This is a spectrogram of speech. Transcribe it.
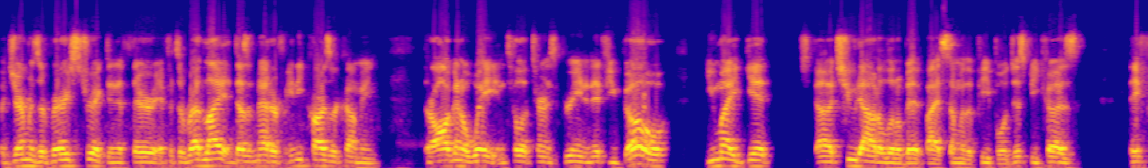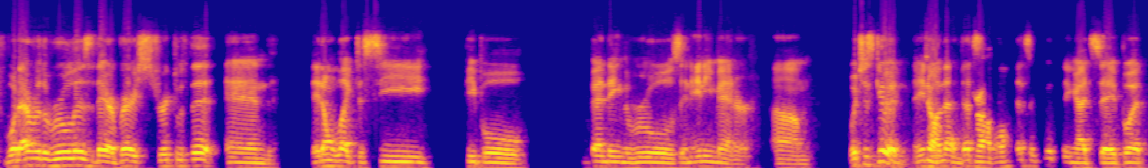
But Germans are very strict, and if they're if it's a red light, it doesn't matter if any cars are coming they're all going to wait until it turns green. And if you go, you might get uh, chewed out a little bit by some of the people just because they, whatever the rule is, they are very strict with it and they don't like to see people bending the rules in any manner, um, which is good. You know, that, that's that's a good thing I'd say. But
